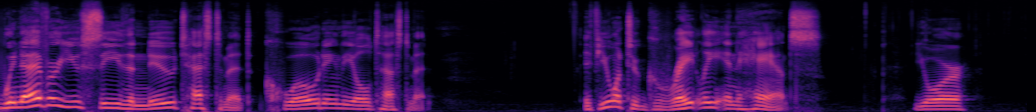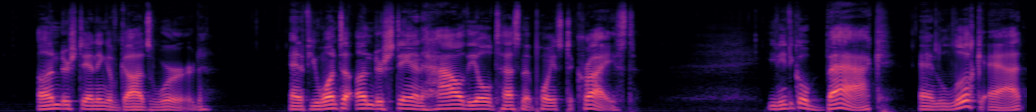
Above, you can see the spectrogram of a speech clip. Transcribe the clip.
Whenever you see the New Testament quoting the Old Testament, if you want to greatly enhance your understanding of God's Word, and if you want to understand how the Old Testament points to Christ, you need to go back and look at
